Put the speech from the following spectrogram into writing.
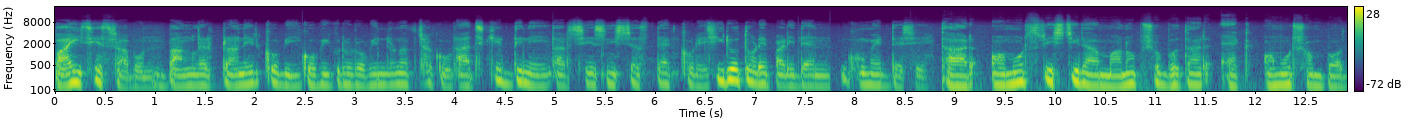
বাইশে শ্রাবণ, বাংলার প্রাণের কবি কবিগুরু রবীন্দ্রনাথ ঠাকুর আজকের দিনে তার শেষ নিঃশ্বাস ত্যাগ করে চিরতরে পাড়ি দেন ঘুমের দেশে। তার অমর সৃষ্টিরা মানব সভ্যতার এক অমর সম্পদ।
